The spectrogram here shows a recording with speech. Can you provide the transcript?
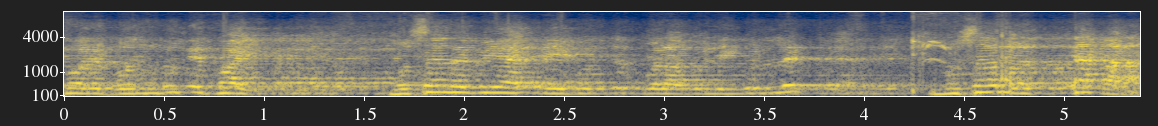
পরে বন্ধুকে ভাই মুসা নবী আর এই বন্ধু বলাবলি করলে মুসা বলে কারা?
